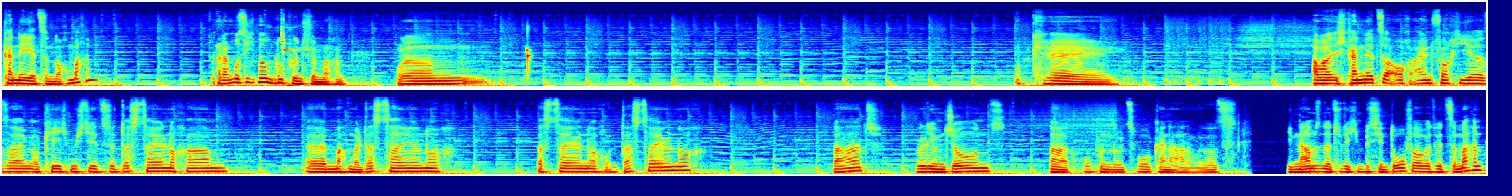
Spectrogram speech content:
kann der jetzt noch machen? Ah, da muss ich mal einen Blueprint für machen. Ähm okay. Aber ich kann jetzt auch einfach hier sagen, okay, ich möchte jetzt das Teil noch haben. Äh, mach mal das Teil noch. Das Teil noch und das Teil noch. Start, William Jones, Start, Open02, keine Ahnung. Also das, die Namen sind natürlich ein bisschen doof, aber was willst du machen?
